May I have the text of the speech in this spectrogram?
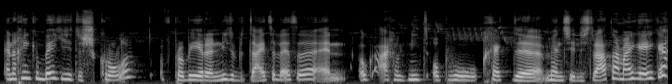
En dan ging ik een beetje zitten scrollen, of proberen niet op de tijd te letten. En ook eigenlijk niet op hoe gek de mensen in de straat naar mij keken.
